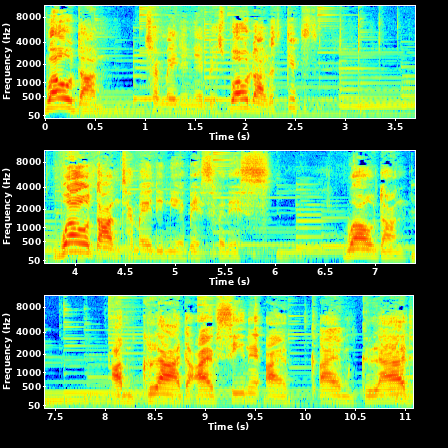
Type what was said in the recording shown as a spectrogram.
Well done to Made in the Abyss. Well done. Let's give. Well done to Made in the Abyss for this. Well done. I'm glad that I've seen it. I've I am glad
